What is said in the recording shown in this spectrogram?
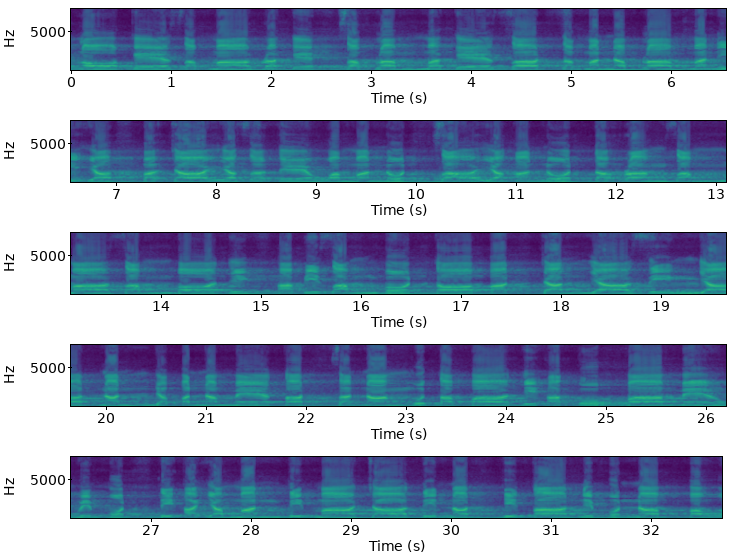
โลเกสัมมาระเกสัพพลัมมะเกสัตสัมมณปรามณิยาปจายสเทวมนุษย์สายอนุตตรังสัมมาสัมบติอภิสัมบุตตปัจ จัญญาสิงญาตนันยปนเมตัสสนังอุตตปาติอกุปปาเมวิมุตติอายมันติมาจาตินัตติตานิปุณณปว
